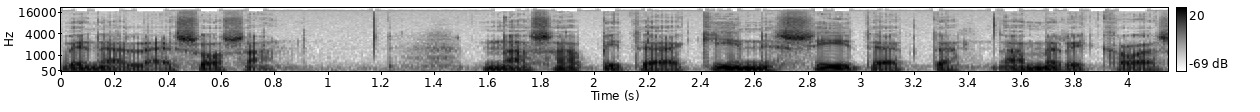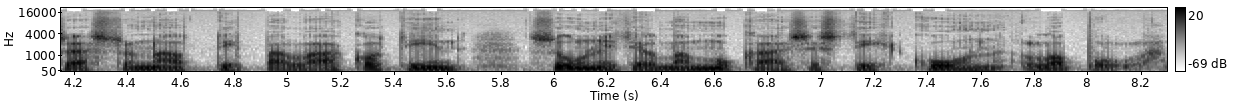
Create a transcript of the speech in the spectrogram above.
venäläisosan. NASA pitää kiinni siitä, että amerikkalaisastronautti palaa kotiin suunnitelman mukaisesti kuun lopulla.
